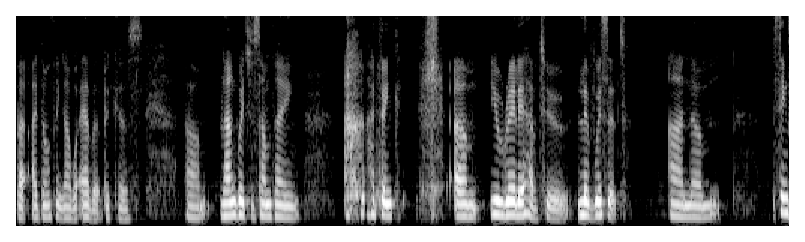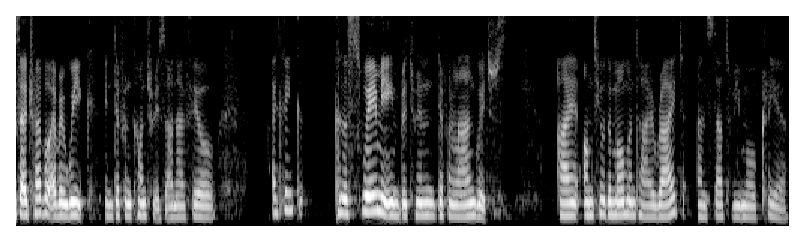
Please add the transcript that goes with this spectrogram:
but I don't think I will ever because um, language is something I think um, you really have to live with it. And um, since I travel every week in different countries, and I feel, I think, kind of swimming in between different languages, I, until the moment I write and start to be more clear.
